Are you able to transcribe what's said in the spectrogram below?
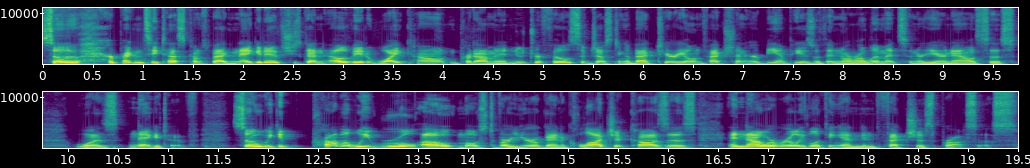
So her pregnancy test comes back negative. She's got an elevated white count and predominant neutrophils, suggesting a bacterial infection. Her BMP is within normal limits, and her urinalysis was negative. So we could probably rule out most of our urogynecologic causes, and now we're really looking at an infectious process.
